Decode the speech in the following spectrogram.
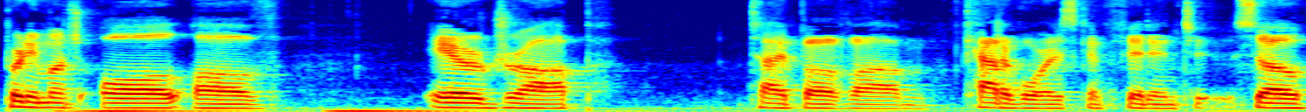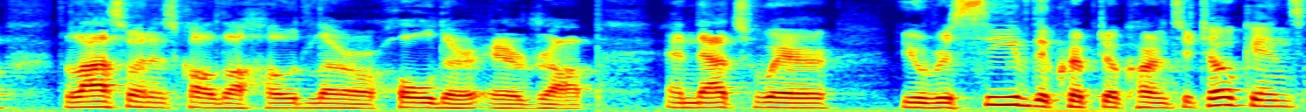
pretty much all of airdrop type of um, categories can fit into. So the last one is called a hodler or holder airdrop, and that's where you receive the cryptocurrency tokens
